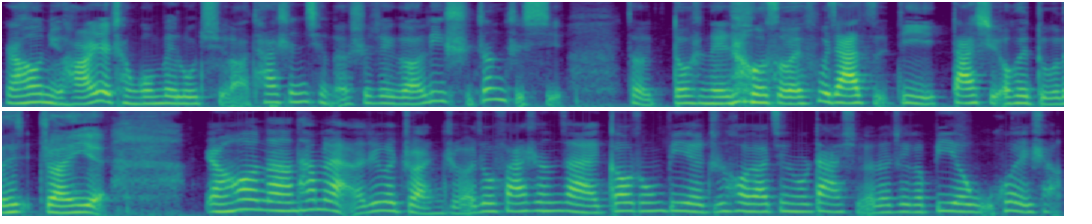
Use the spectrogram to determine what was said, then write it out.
然后女孩也成功被录取了。她申请的是这个历史政治系，都都是那种所谓富家子弟大学会读的专业。然后呢，他们俩的这个转折就发生在高中毕业之后要进入大学的这个毕业舞会上。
